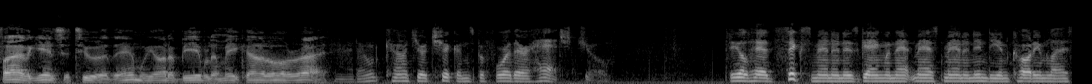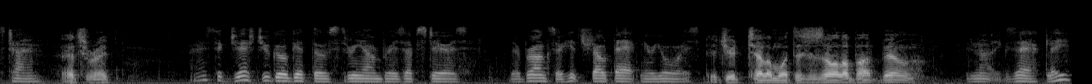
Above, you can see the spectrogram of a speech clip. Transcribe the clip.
Five against the two of them, we ought to be able to make out all right. Now, don't count your chickens before they're hatched, Joe. Bill had six men in his gang when that masked man and Indian caught him last time. That's right. I suggest you go get those three hombres upstairs. Their broncs are hitched out back near yours. Did you tell them what this is all about, Bill? Not exactly.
